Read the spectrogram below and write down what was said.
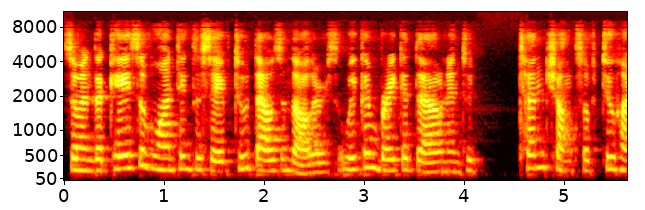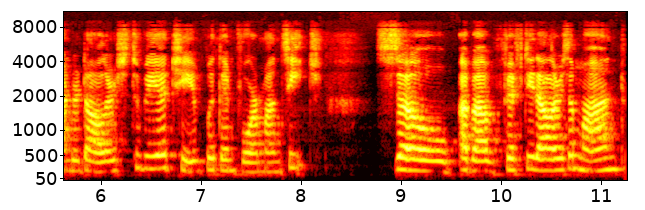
So, in the case of wanting to save $2,000, we can break it down into 10 chunks of $200 to be achieved within four months each. So, about $50 a month,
